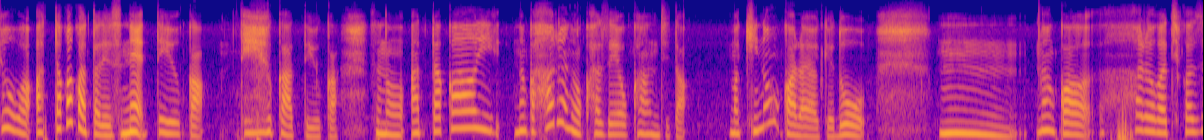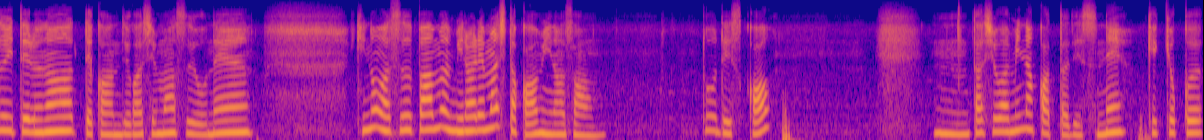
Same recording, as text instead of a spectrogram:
今日はあったかかったですね。っていうかっていうかっていうかそのあったかいなんか春の風を感じた。まあ昨日からやけどうんなんか春が近づいてるなって感じがしますよね。昨日はスーパームーン見られましたか？皆さん。どうですか？うん私は見なかったですね。結局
